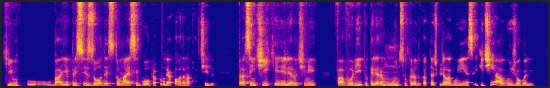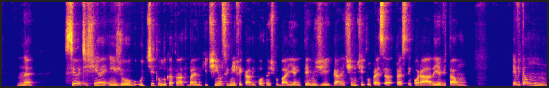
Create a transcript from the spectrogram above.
que o, o, o, Bahia precisou desse, tomar esse gol para poder acordar na partida. Para sentir que ele era o time favorito, que ele era muito superior do que o Atlético de Alagoinhas e que tinha algo em jogo ali, né? Se antes tinha em jogo o título do Campeonato Baiano, que tinha um significado importante para o Bahia em termos de garantir um título para essa, essa temporada e evitar um. Evitar um.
